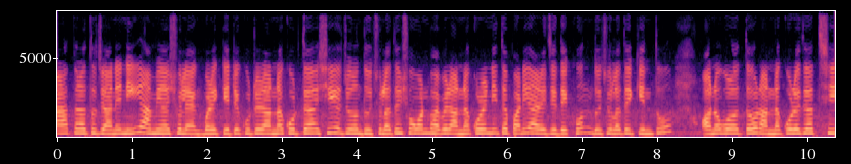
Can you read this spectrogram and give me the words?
আর আপনারা তো জানেনই, আমি আসলে একবারে কেটে কুটে রান্না করতে আসি, এর জন্য দুই চুলাতে সমানভাবে রান্না করে নিতে পারি। আর এই যে দেখুন, দুই চুলাতেই কিন্তু অনবরত রান্না করে যাচ্ছি।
